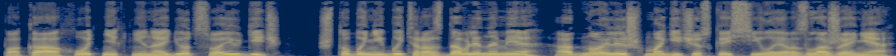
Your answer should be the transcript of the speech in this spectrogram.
пока охотник не найдет свою дичь, чтобы не быть раздавленными одной лишь магической силой разложения.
